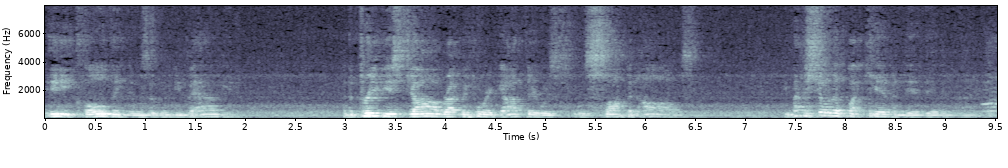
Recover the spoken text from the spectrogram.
any clothing that was of any value. And the previous job right before he got there was, was slopping hogs. He might have showed up like Kevin did the other night.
